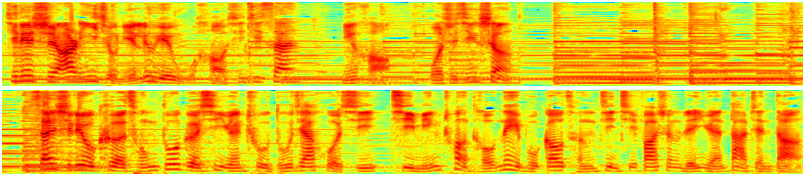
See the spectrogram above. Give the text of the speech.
今天是二零一九年六月五号，星期三。您好，我是金盛。三十六氪从多个信源处独家获悉，启明创投内部高层近期发生人员大震荡，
